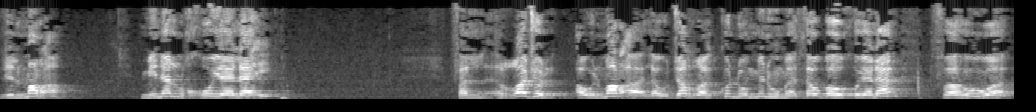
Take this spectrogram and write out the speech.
للمرأة من الخيلاء. فالرجل أو المرأة لو جر كل منهما ثوبه خيلاء فهو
